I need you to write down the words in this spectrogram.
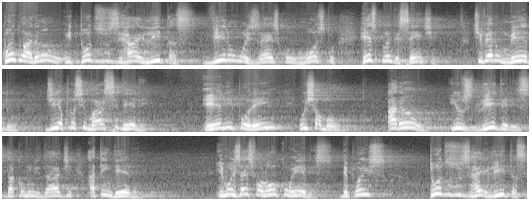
Quando Arão e todos os israelitas viram Moisés com o rosto resplandecente, tiveram medo de aproximar-se dele. Ele, porém, os chamou. Arão e os líderes da comunidade atenderam. E Moisés falou com eles. Depois, todos os israelitas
